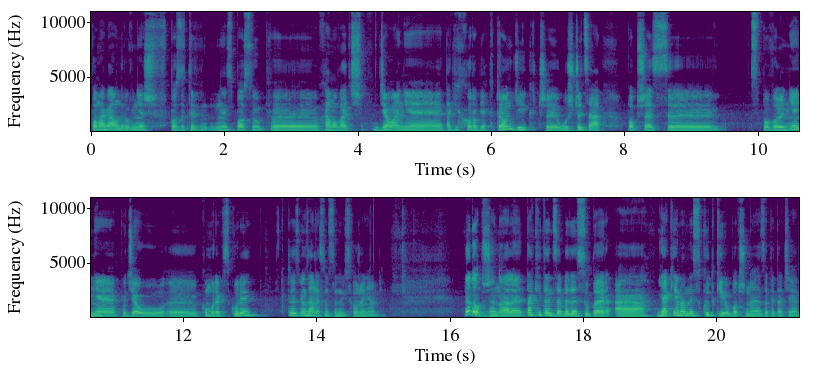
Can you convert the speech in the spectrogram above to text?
pomaga on również w pozytywny sposób e, hamować działanie takich chorób jak trądzik czy łuszczyca poprzez e, spowolnienie podziału komórek skóry, które związane są z tymi schorzeniami. No dobrze, no ale taki ten CBD super, a jakie mamy skutki uboczne, zapytacie?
